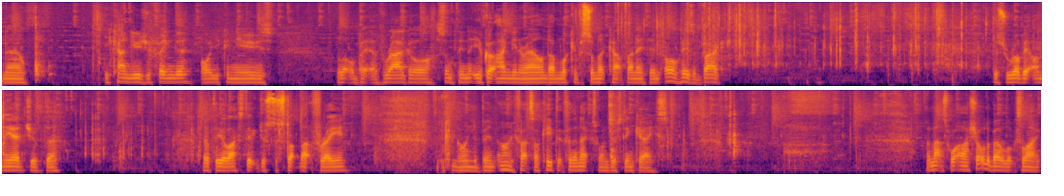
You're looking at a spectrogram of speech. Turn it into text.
Now, you can use your finger or you can use a little bit of rag or something that you've got hanging around. I'm looking for something, can't find anything. Oh, here's a bag. Just rub it on the edge of the of the elastic just to stop that fraying. It can go in the bin. Oh, in fact, I'll keep it for the next one just in case. And that's what our shoulder bell looks like.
